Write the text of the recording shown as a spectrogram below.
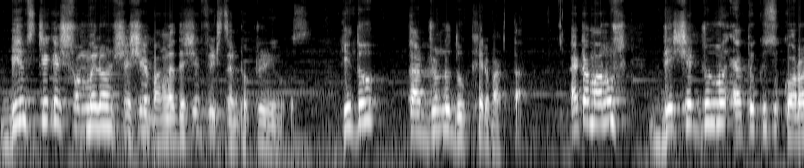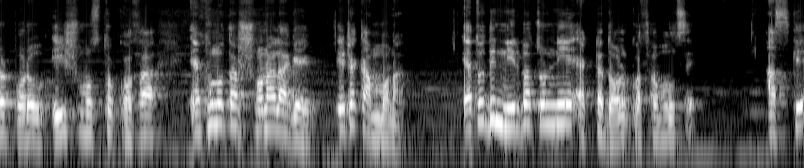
বিমস্টেকের সম্মেলন শেষে বাংলাদেশে ফিরছেন ডক্টর ইউনুস। কিন্তু তার জন্য দুঃখের বার্তা। একটা মানুষ দেশের জন্য এত কিছু করার পরেও এই সমস্ত কথা এখনও তার শোনা লাগে, এটা কাম্য না। এতদিন নির্বাচন নিয়ে একটা দল কথা বলছে। আজকে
